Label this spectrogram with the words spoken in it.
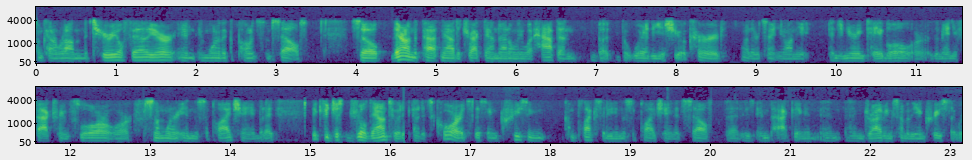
some kind of raw material failure in, in one of the components themselves. So they're on the path now to track down not only what happened, but but where the issue occurred, whether it's you know on the engineering table or the manufacturing floor or somewhere in the supply chain. But I think if you just drill down to it at its core, it's this increasing complexity in the supply chain itself that is impacting and, and, and driving some of the increase that we're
